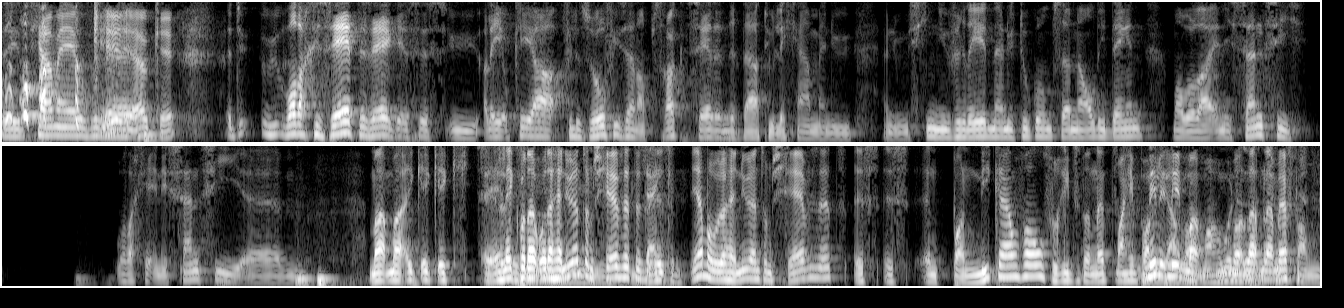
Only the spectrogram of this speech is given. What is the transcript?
Het gaat mij over... Oké, eh, ja, oké. het, u- wat dat je zei, is eigenlijk, is, is u, oké, ja, filosofisch en abstract zijn inderdaad uw lichaam en, uw, en uw, misschien uw verleden en uw toekomst en al die dingen, maar wat dat in essentie, wat dat je in essentie, ehm, Maar, maar ik, ik, ik, like dus wat, wat hij nu aan het omschrijven zet, is, is, ja, maar wat hij nu aan het omschrijven zet, is, is een paniekaanval voor iets dat net... maar geen nee, nee, paniek nee, maar, maar, gewoon maar een, laat, soort even... van...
